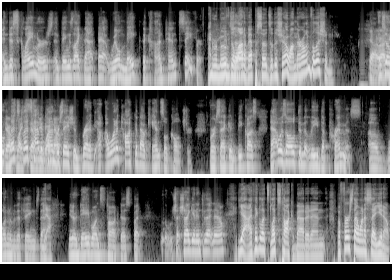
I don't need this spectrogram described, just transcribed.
and disclaimers and things like that that will make the content safer. And removed and so, a lot of episodes of the show on their own volition. Yeah, and so let's like let's have a conversation, now. Brett. I, I want to talk about cancel culture for a second because that was ultimately the premise of one of the things that yeah. you know Dave wants to talk to us. But should I get into that now? Yeah, I think let's let's talk about it. And but first, I want to say, you know,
